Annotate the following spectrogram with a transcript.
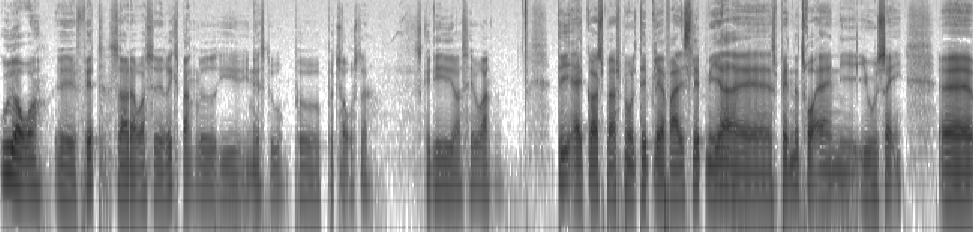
Udover øh, Fed, så er der jo også øh, Riksbankmøde i, i næste uge på, på torsdag. Skal de også hæve renten? Det er et godt spørgsmål. Det bliver faktisk lidt mere øh, spændende, tror jeg, end i, i USA. Øh,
